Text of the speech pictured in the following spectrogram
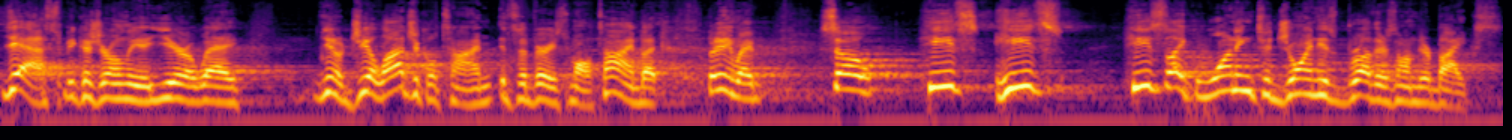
yes, because you're only a year away. You know, geological time, it's a very small time. But, but anyway, so he's, he's, he's like wanting to join his brothers on their bikes.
